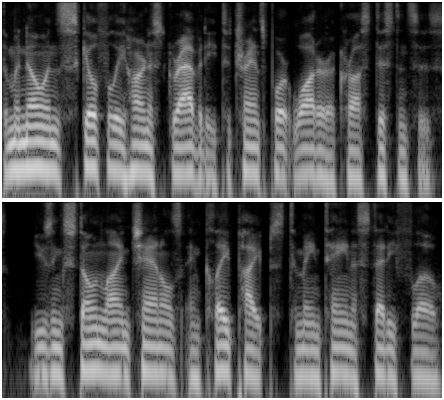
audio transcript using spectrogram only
The Minoans skillfully harnessed gravity to transport water across distances, using stone-lined channels and clay pipes to maintain a steady flow.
